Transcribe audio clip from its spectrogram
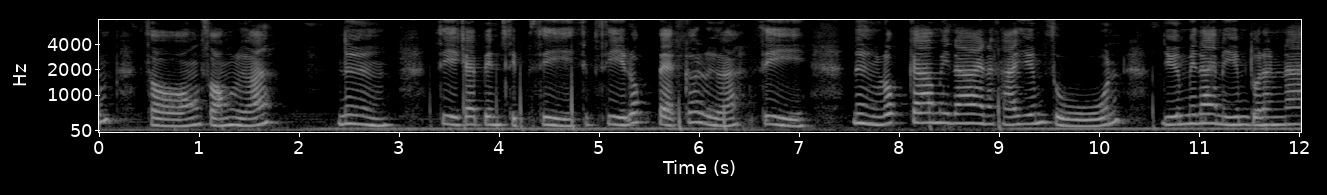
มสองสองเหลือหนึ่งสี่กลายเป็นสิบสี่สิบสี่ลบแปดก็เหลือสี่ หนึ่งลบเก้าไม่ได้นะคะ ยืมศูนย์ยืมไม่ได้มายืมตัวด้านหน้า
